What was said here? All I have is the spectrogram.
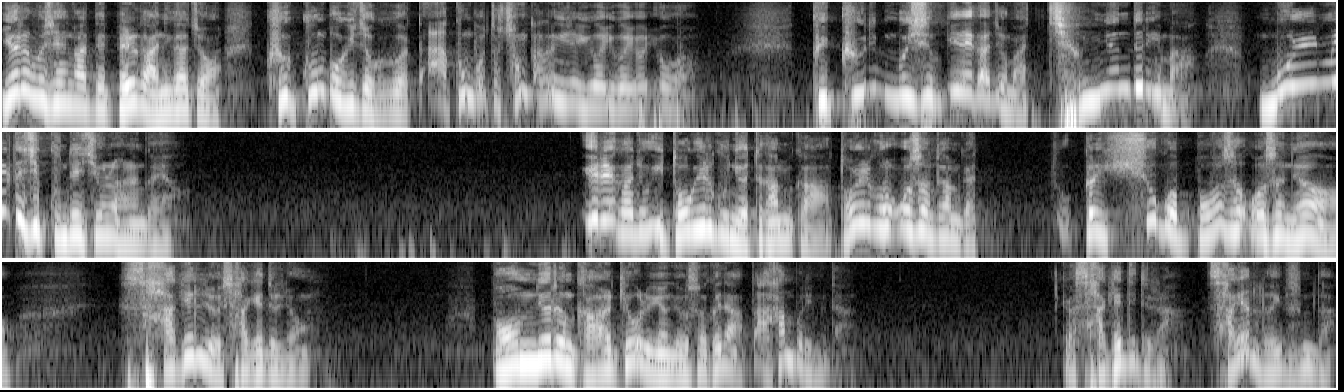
여러분 생각할 때 별거 아니가죠. 그 군복이죠. 그거 딱 군복도 총따덩이죠. 이거, 이거, 이거. 그 그림 무슨 이래가지고 막 청년들이 막 물밀듯이 군대 지원을 하는 거예요. 이래가지고 이 독일군이 어떻게 합니까? 독일군 옷은 어떻게 합니까? 그 휴고 보서 옷은요 사계를요 사계들용 봄 여름 가을 겨울 이런 옷은 그냥 딱 한 벌입니다. 그러니까 사계들이라 사계를 넣어 입습니다.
